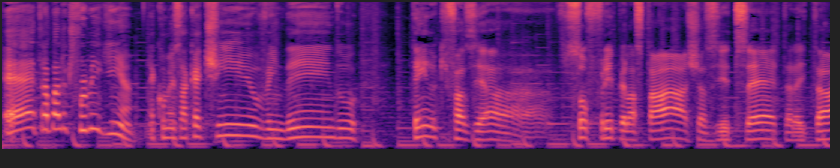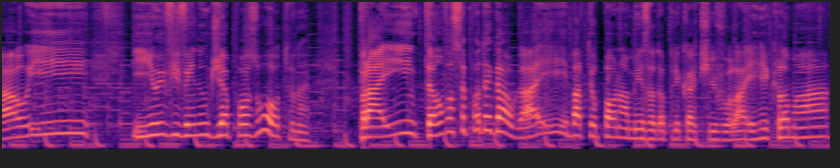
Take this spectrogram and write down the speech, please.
é trabalho de formiguinha. É começar quietinho, vendendo, tendo que fazer a. sofrer pelas taxas e etc e tal. E, e ir vivendo um dia após o outro, né? Pra aí então você poder galgar e bater o pau na mesa do aplicativo lá e reclamar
